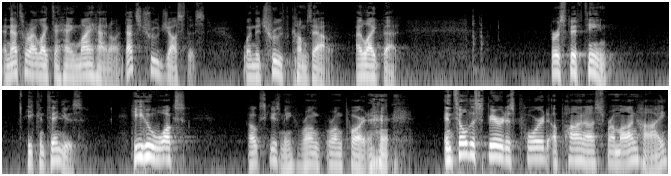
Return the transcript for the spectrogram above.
And that's what I like to hang my hat on. That's true justice, when the truth comes out. I like that. Verse 15, he continues. He who walks, oh, excuse me, wrong, wrong part. Until the Spirit is poured upon us from on high,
